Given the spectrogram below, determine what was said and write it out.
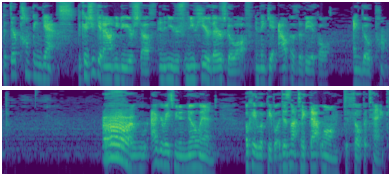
that they're pumping gas because you get out and you do your stuff and then you just, and you hear theirs go off and they get out of the vehicle and go pump. Urgh, aggravates me to no end. Okay, look, people, it does not take that long to fill up a tank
